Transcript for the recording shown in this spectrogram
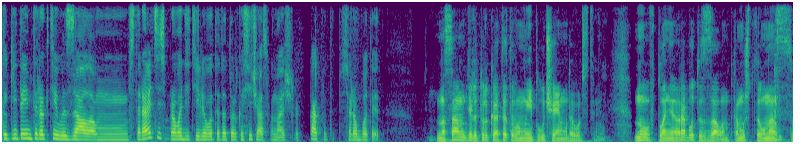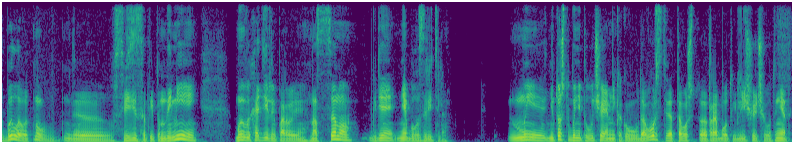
какие-то интерактивы с залом стараетесь проводить, или вот это только сейчас вы начали? Как вот это все работает? На самом деле только от этого мы и получаем удовольствие. Ну, в плане работы с залом, потому что у нас было вот, ну, э, в связи с этой пандемией, мы выходили порой на сцену, где не было зрителя. Мы не то чтобы не получаем никакого удовольствия от того, что от работы или еще чего-то, нет,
